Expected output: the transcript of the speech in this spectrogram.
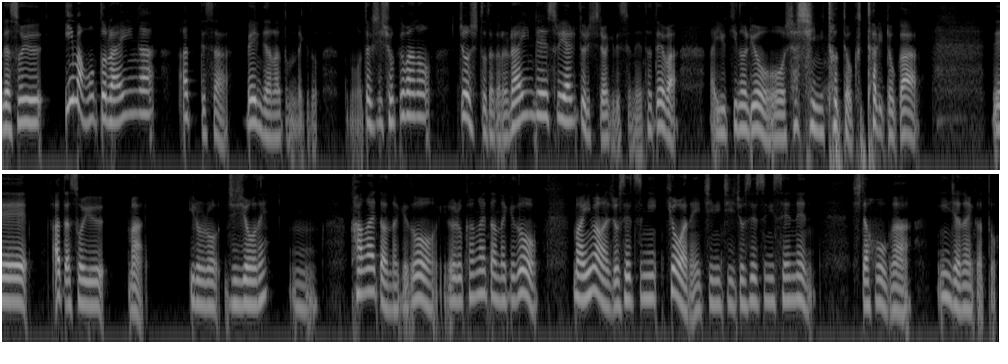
だそういう、今ほんと LINE があってさ、便利だなと思うんだけど、私職場の上司とだから LINE でそれやり取りしてるわけですよね。例えば、雪の量を写真に撮って送ったりとか、で、あとはそういう、まあ、いろいろ事情ね、うん、考えたんだけど、いろいろ考えたんだけど、まあ今は除雪に、今日はね、一日除雪に専念した方がいいんじゃないかと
